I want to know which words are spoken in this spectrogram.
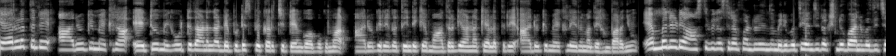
കേരളത്തിന്റെ ആരോഗ്യമേഖല ഏറ്റവും മികവുറ്റതാണെന്ന് ഡെപ്യൂട്ടി സ്പീക്കർ ചിറ്റയം ഗോപകുമാർ. ആരോഗ്യരംഗത്ത് ഇന്ത്യയ്ക്ക് മാതൃകയാണ് കേരളത്തിലെ ആരോഗ്യമേഖലയെന്നും അദ്ദേഹം പറഞ്ഞു. എം എൽ എയുടെ ആസ്തി വികസന ഫണ്ടിൽ നിന്നും ഇരുപത്തിയഞ്ച് ലക്ഷം രൂപ അനുവദിച്ച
